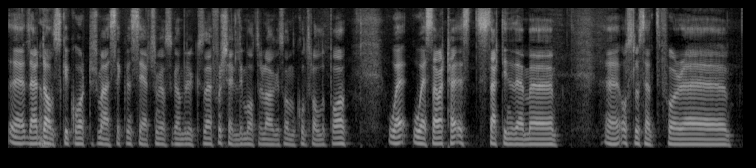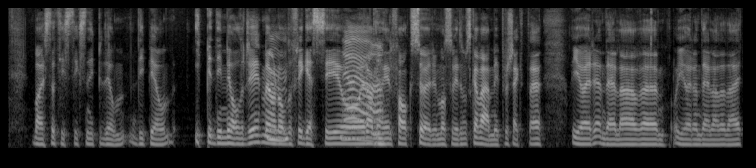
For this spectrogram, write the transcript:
Eh, det er danske korter som er sekvensert, som vi også kan bruke. Så det er forskjellige måter å lage sånne kontroller på. OS har vært sterkt inn i det med Oslo Center for uh, Biostatistics and Epidemiology, Epidemiology med mm. Arnoldo Frigessi og ja, ja. Ragnhild Falk Sørum osv. som skal være med i prosjektet og gjøre en del av, uh, gjøre en del av det der.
